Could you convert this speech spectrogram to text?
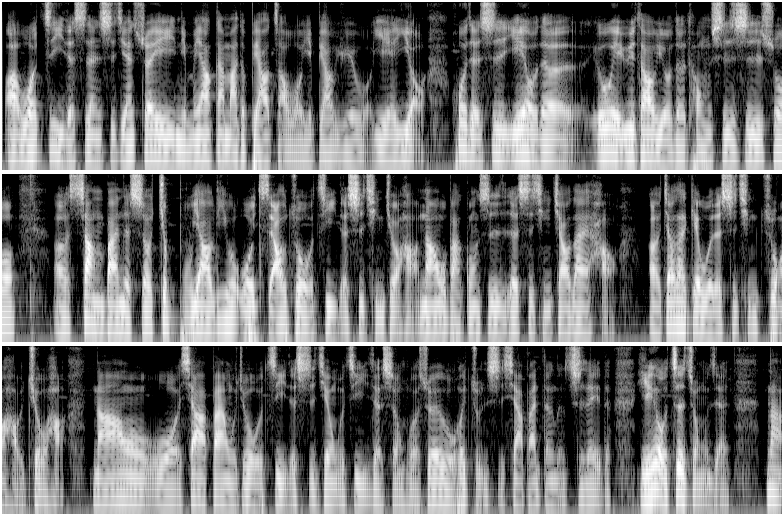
啊、呃，我自己的私人时间，所以你们要干嘛都不要找我，也不要约我，也有，或者是也有的，我也遇到有的同事是说，呃，上班的时候就不要理我，我只要做我自己的事情就好，然后我把公司的事情交代好。呃，交代给我的事情做好就好，然后我下班，我就我自己的时间，我自己的生活，所以我会准时下班等等之类的，也有这种人。那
